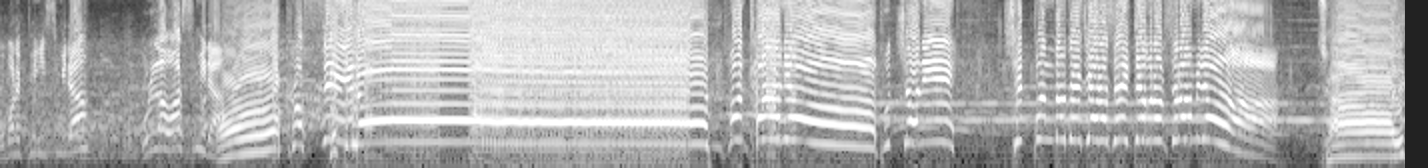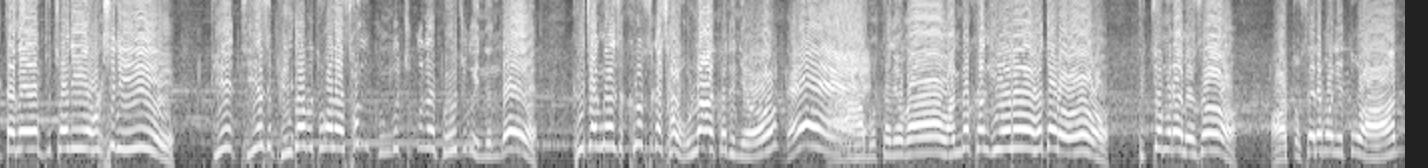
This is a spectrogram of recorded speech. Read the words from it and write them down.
오버래핑 있습니다. 올라왔습니다. 어, 크로스 좋습니다. 몬타뇨 부천이 10분도 되지 않아서 1대0으로 앞서나갑니다. 자, 일단은 부천이 확실히 뒤에, 뒤에서 빌드업을 통한 선 궁구 축구를 보여주고 있는데 그 장면에서 크로스가 잘 올라갔거든요. 네. 아, 모타녀가 완벽한 기회를 헤더로 득점을 하면서 아, 또 세레머니 또한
